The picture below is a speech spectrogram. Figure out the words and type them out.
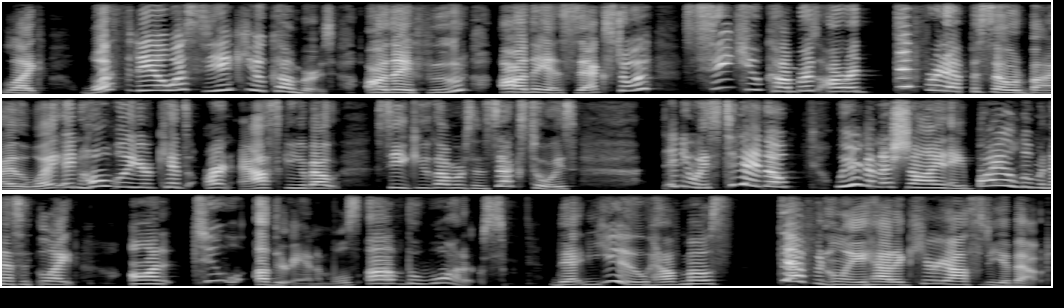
Like, what's the deal with sea cucumbers? Are they food? Are they a sex toy? Sea cucumbers are a different episode, by the way, and hopefully your kids aren't asking about sea cucumbers and sex toys. Anyways, today though, we are going to shine a bioluminescent light on two other animals of the waters that you have most definitely had a curiosity about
